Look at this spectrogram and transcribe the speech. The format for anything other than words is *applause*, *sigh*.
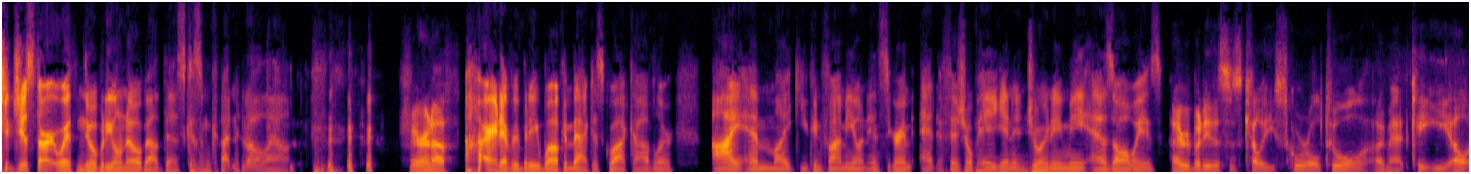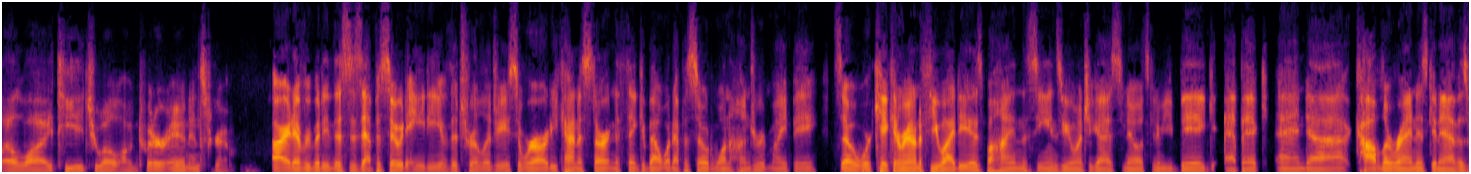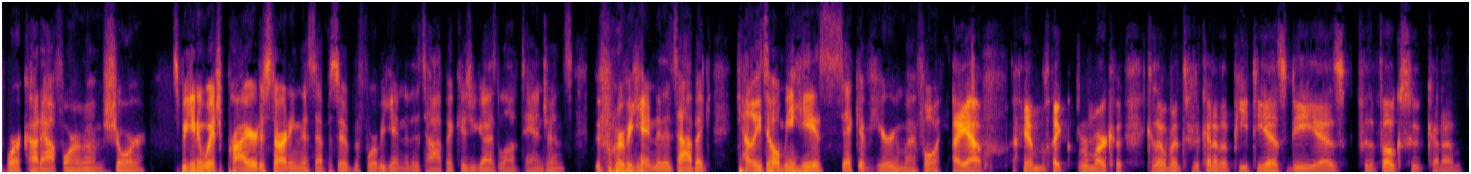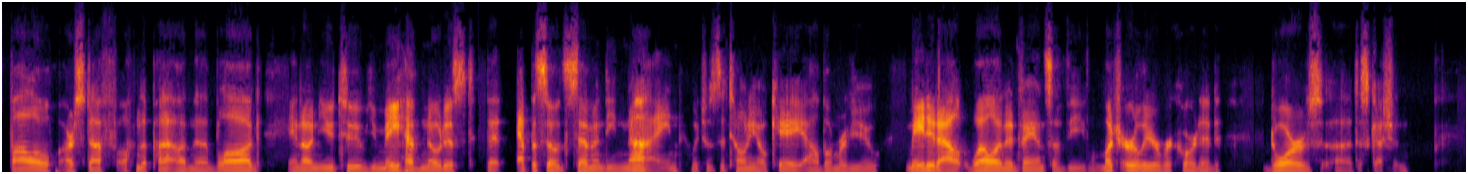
than nothing. It should just start with nobody will know about this because I'm cutting it all out. *laughs* Fair enough. *laughs* All right, everybody, welcome back to Squat Cobbler. I am Mike. You can find me on Instagram at official pagan, and joining me as always. Hi, everybody. This is Kelly Squirrel Thul. I'm at K E L L Y T H U L on Twitter and Instagram. All right, everybody. This is episode 80 of the trilogy, so we're already kind of starting to think about what episode 100 might be. So we're kicking around a few ideas behind the scenes. We want you guys to know it's going to be big, epic, and uh, Cobbler Wren is going to have his work cut out for him, I'm sure. Speaking of which, prior to starting this episode, before we get into the topic, because you guys love tangents, *laughs* before we get into the topic, Kelly told me he is sick of hearing my voice. I am. *laughs* I am like remarkable because I went through kind of a PTSD. As for the folks who kind of follow our stuff *laughs* on the on the blog and on YouTube, you may have noticed that episode 79, which was the Tony OK album review, made it out well in advance of the much earlier recorded Dwarves uh, discussion.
